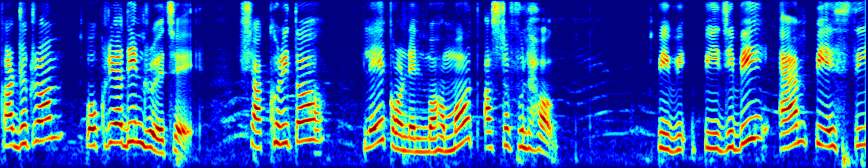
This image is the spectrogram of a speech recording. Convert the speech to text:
কার্যক্রম প্রক্রিয়াধীন রয়েছে। স্বাক্ষরিত লে colonel Mohammad Ashraful Haque PGB M PSC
